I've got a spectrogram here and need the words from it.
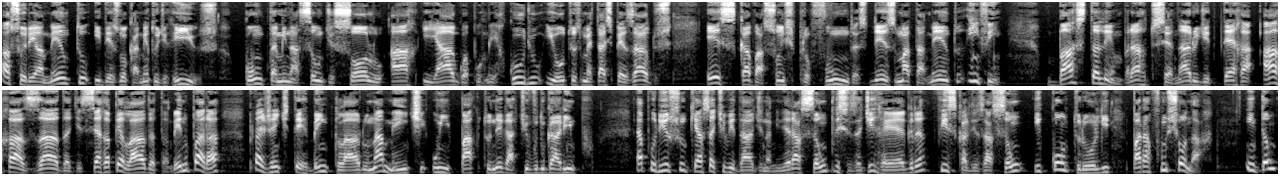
assoreamento e deslocamento de rios, contaminação de solo, ar e água por mercúrio e outros metais pesados, escavações profundas, desmatamento, enfim. Basta lembrar do cenário de terra arrasada de Serra Pelada, também no Pará, para a gente ter bem claro na mente o impacto negativo do garimpo. É por isso que essa atividade na mineração precisa de regra, fiscalização e controle para funcionar. Então,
